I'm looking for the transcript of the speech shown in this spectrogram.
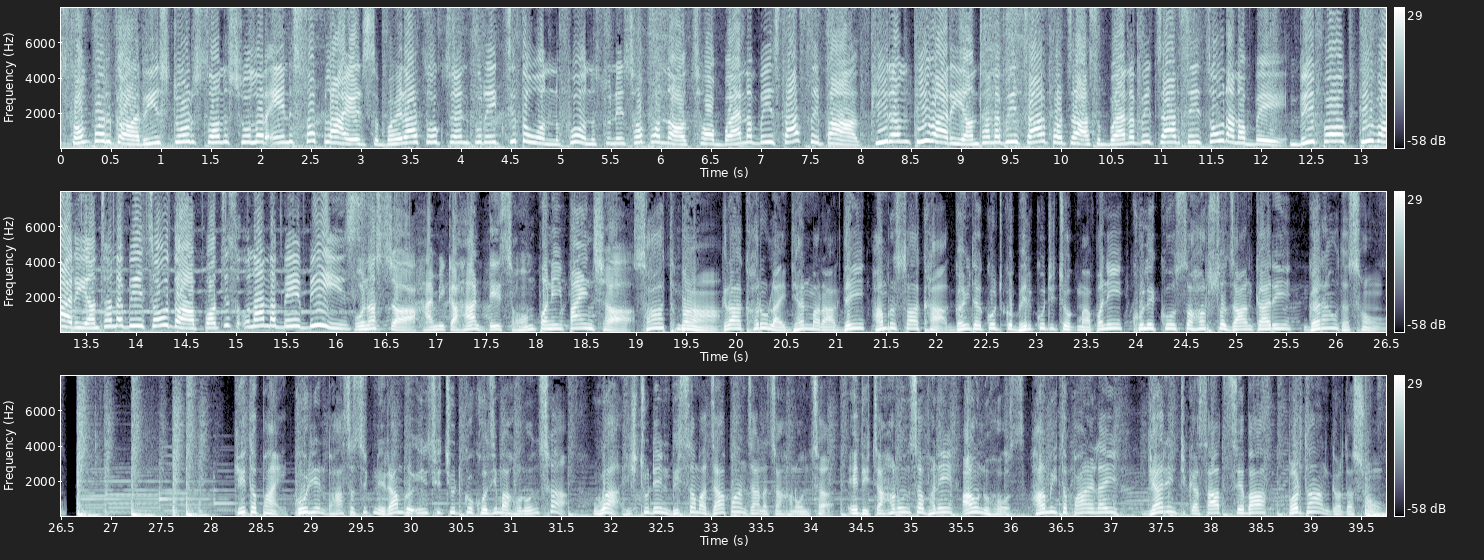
सम्पर्क restore sun solar and suppliers भैरा चोक चैनपुर एक चितवन फोन शून्य छपन्न छ बयानब्बे सात सय पाँच किरण तिवारी अन्ठानब्बे चार पचास बयानब्बे चार सय चौरानब्बे दीपक तिवारी अन्ठानब्बे चौध पच्चिस उनानब्बे बिस। पुनश्च हामी कहाँ डिस होम पनि पाइन्छ। साथमा ग्राहकहरूलाई ध्यानमा राख्दै हाम्रो शाखा गैंडाकोटको भिरकुटी चोकमा पनि खुलेको सहर्ष जानकारी गराउँदछौ। के तपाईँ कोरियन भाषा सिक्ने राम्रो इन्स्टिच्युटको खोजीमा हुनुहुन्छ? वा स्टुडेन्ट भिसामा जापान जान चाहनुहुन्छ? यदि चाहनुहुन्छ भने आउनुहोस्। हामी तपाईँलाई ग्यारेन्टीका साथ सेवा प्रदान गर्दछौँ।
